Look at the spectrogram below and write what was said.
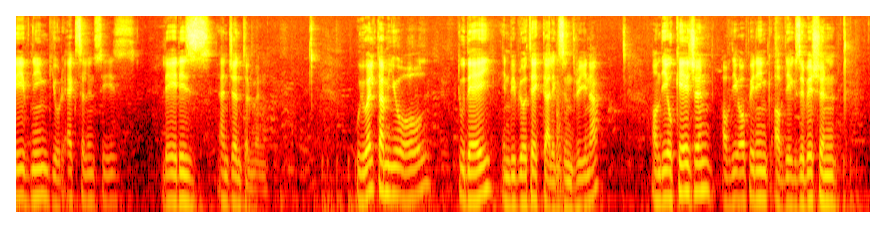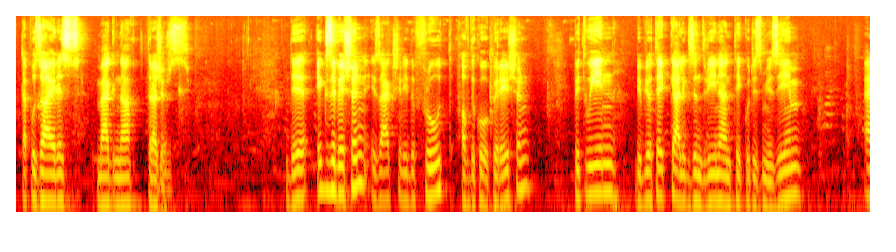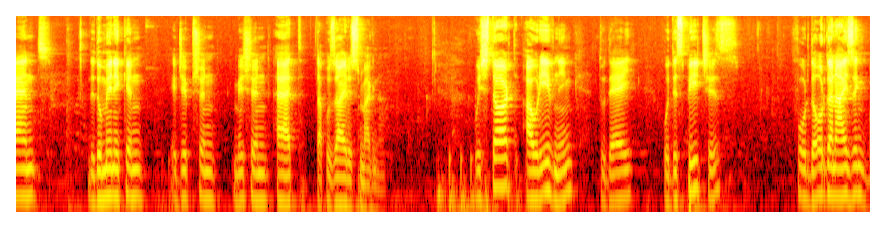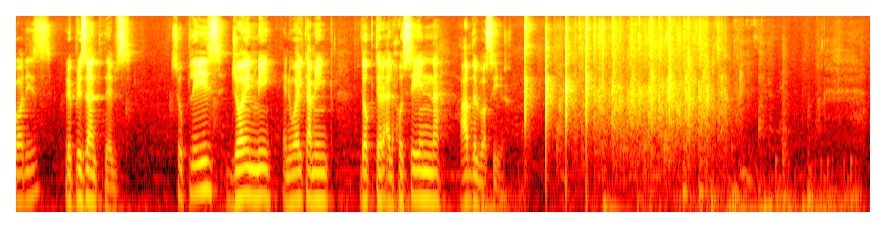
Good evening, Your Excellencies, ladies and gentlemen. We welcome you all today in Bibliotheca Alexandrina on the occasion of the opening of the exhibition Taposiris Magna Treasures. The exhibition is actually the fruit of the cooperation between Bibliotheca Alexandrina Antiquities Museum and the Dominican Egyptian mission at Taposiris Magna. We start our evening today with the speeches for the organizing bodies representatives. So please join me in welcoming Dr. Al Hussein Abdel Basir.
